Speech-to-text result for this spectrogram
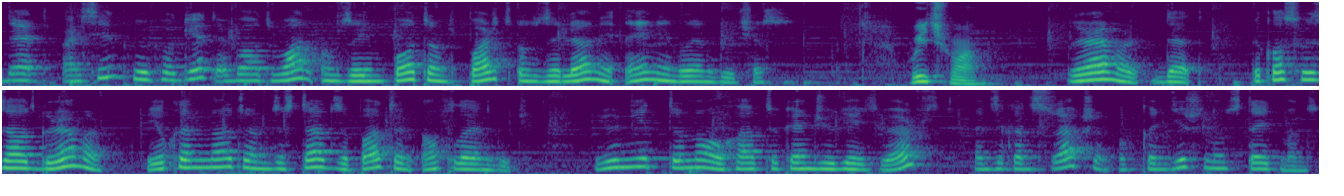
Dad, I think we forget about one of the important parts of the learning any languages. Which one? Grammar, Dad. Because without grammar, you cannot understand the pattern of language. You need to know how to conjugate verbs and the construction of conditional statements.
